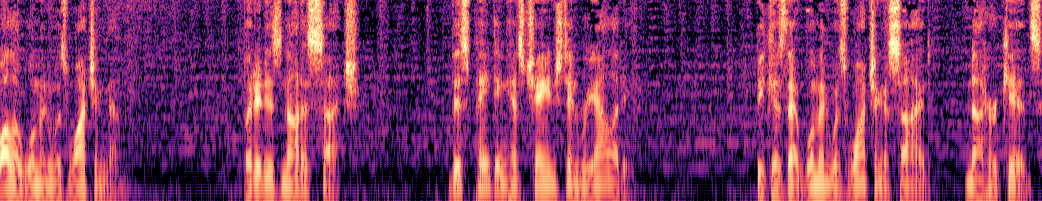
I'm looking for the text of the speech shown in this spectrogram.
while a woman was watching them. But it is not as such. This painting has changed in reality. Because that woman was watching aside, not her kids.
